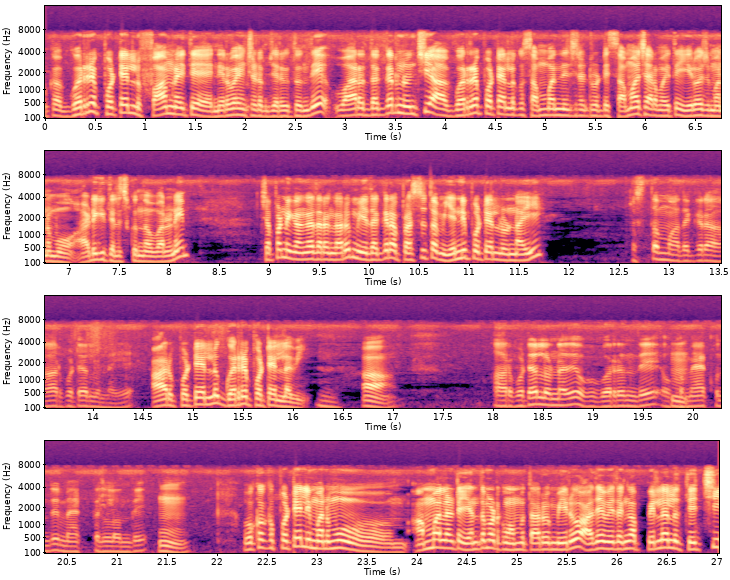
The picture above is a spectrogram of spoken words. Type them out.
ఒక గొర్రె పొట్టేళ్ళు ఫామ్ను అయితే నిర్వహించడం జరుగుతుంది. వారి దగ్గర నుంచి ఆ గొర్రె పొట్టేళ్ళకు సంబంధించినటువంటి సమాచారం అయితే ఈరోజు మనము అడిగి తెలుసుకుందాం వాళ్ళని. చెప్పండి గంగాధరం గారు మీ దగ్గర ప్రస్తుతం ఎన్ని పొట్టేళ్ళు ఉన్నాయి? ప్రస్తుతం మా దగ్గర ఆరు పొటేళ్ళు ఉన్నాయి. ఆరు పొట్టేళ్ళు గొర్రె పొట్టేళ్ళు అవి. ఆరు పొటేళ్ళు ఉన్నది ఒక గొర్రె ఉంది ఒక మేక ఉంది మేక పిల్ల ఉంది. ఒక్కొక్క పొట్టేలి మనము అమ్మాలంటే ఎంత మటుకు అమ్ముతారు మీరు? అదే విధంగా పిల్లలు తెచ్చి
